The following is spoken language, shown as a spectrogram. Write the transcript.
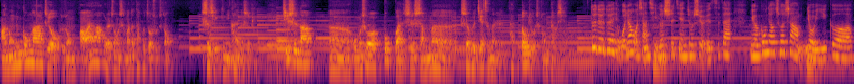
啊农民工啊，只有这种保安啊或者这种什么的，他会做出这种事情给你看一个视频。其实呢，嗯、我们说不管是什么社会阶层的人，他都有这种表现。对对对，我让我想起一个嗯。事件，就是有一次在一个公交车上，有一个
